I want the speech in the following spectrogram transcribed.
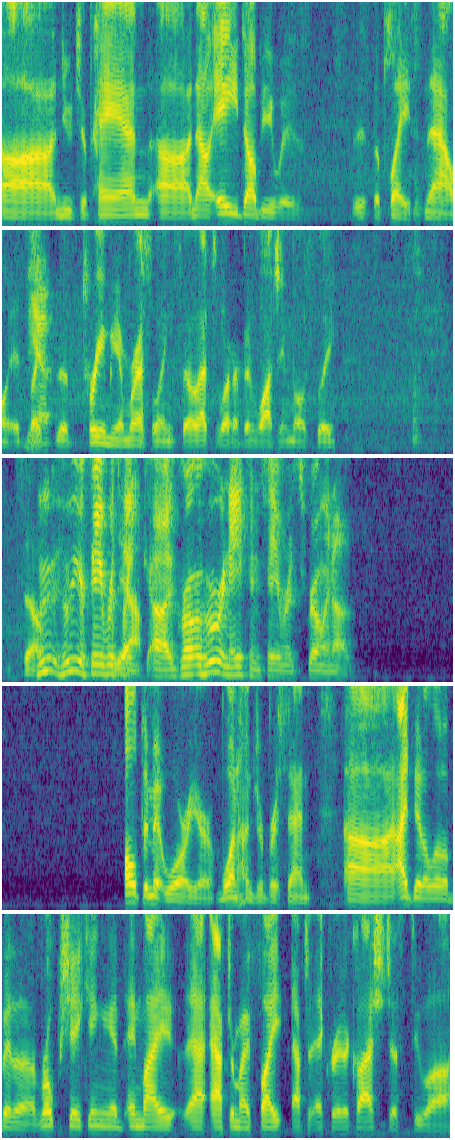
uh New Japan. Uh now AEW is is the place now. It's Yeah. like the premium wrestling, so that's what I've been watching mostly. So Who, who are your favorites? Yeah. Like, uh, grow, who are Nathan's favorites growing up? Ultimate Warrior, 100%. Uh, I did a little bit of rope shaking in, in my a- after my fight after that Creator Clash just to uh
